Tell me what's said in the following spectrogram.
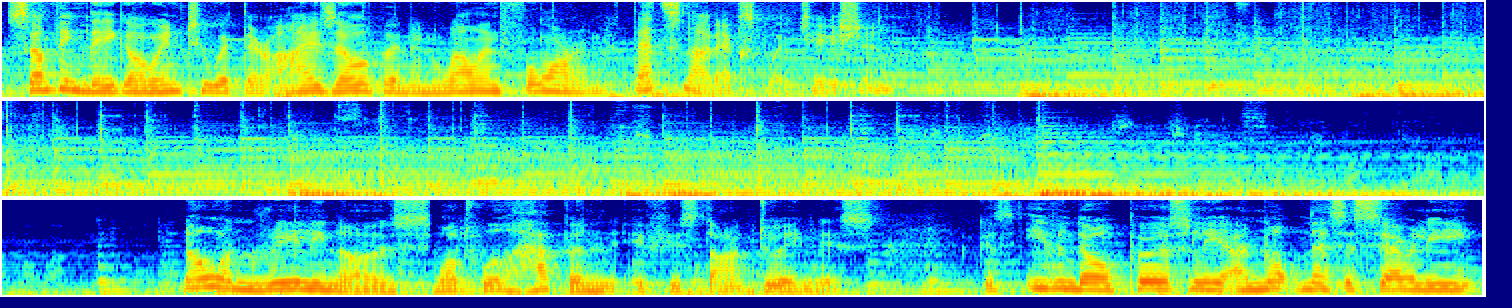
something they go into with their eyes open and well informed, that's not exploitation. One really knows what will happen if you start doing this. Because even though personally I'm not necessarily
